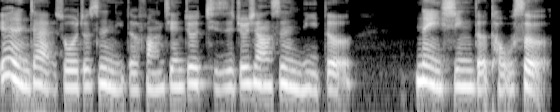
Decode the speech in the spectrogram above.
因为人家也说，就是你的房间就其实就像是你的内心的投射。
